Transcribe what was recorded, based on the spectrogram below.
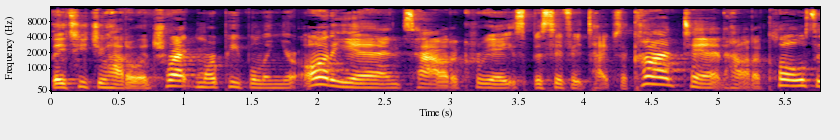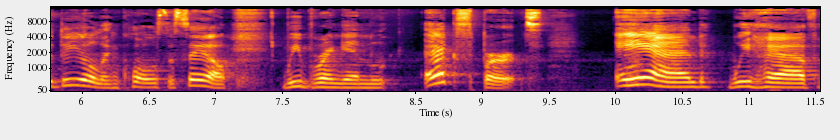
They teach you how to attract more people in your audience, how to create specific types of content, how to close the deal and close the sale. We bring in experts and we have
